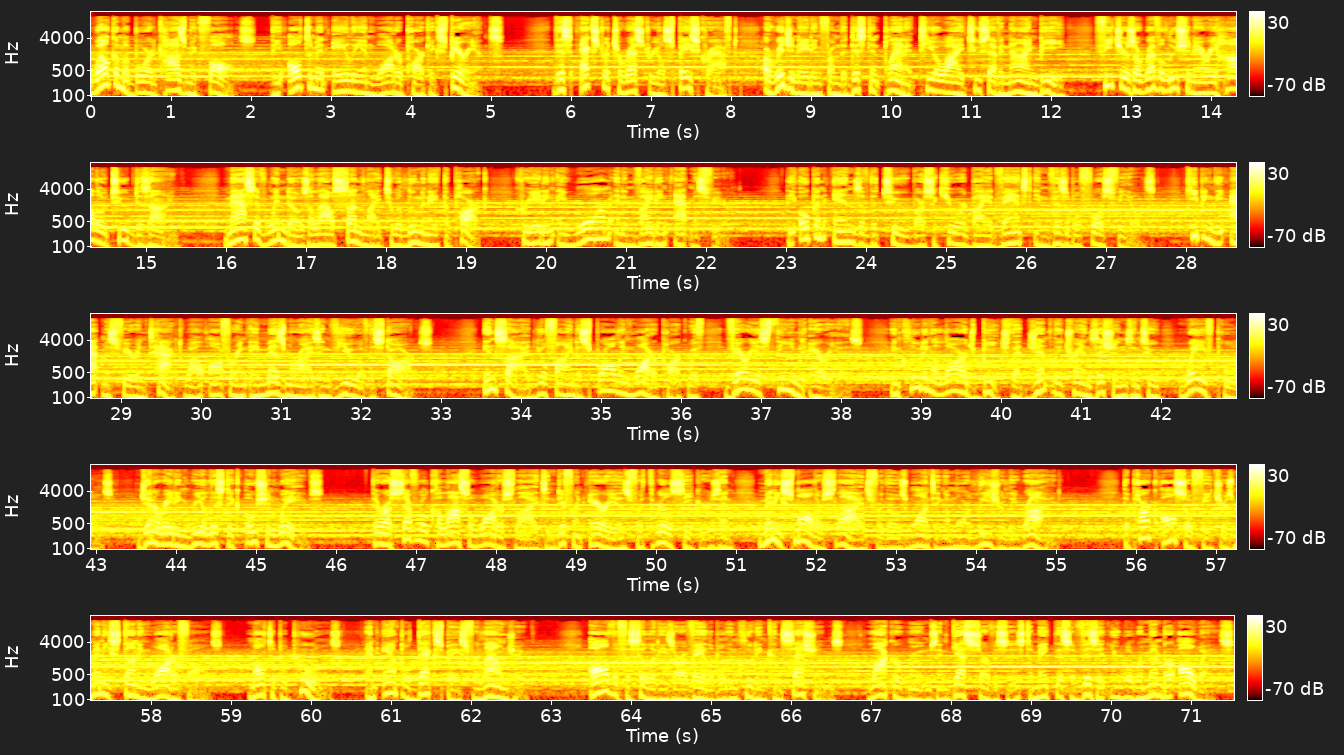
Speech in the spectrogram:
Welcome aboard Cosmic Falls, the ultimate alien water park experience. This extraterrestrial spacecraft, originating from the distant planet TOI 279b, features a revolutionary hollow tube design. Massive windows allow sunlight to illuminate the park, creating a warm and inviting atmosphere. The open ends of the tube are secured by advanced invisible force fields, keeping the atmosphere intact while offering a mesmerizing view of the stars. Inside, you'll find a sprawling water park with various themed areas, including a large beach that gently transitions into wave pools, generating realistic ocean waves. There are several colossal water slides in different areas for thrill seekers and many smaller slides for those wanting a more leisurely ride. The park also features many stunning waterfalls, multiple pools, and ample deck space for lounging. All the facilities are available including concessions, locker rooms, and guest services to make this a visit you will remember always.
